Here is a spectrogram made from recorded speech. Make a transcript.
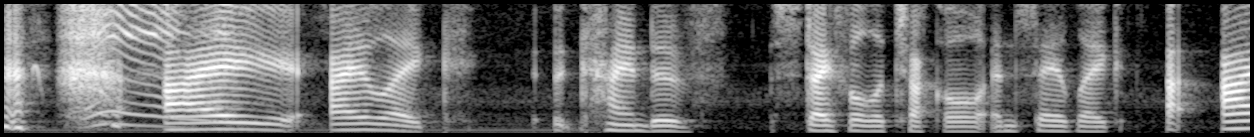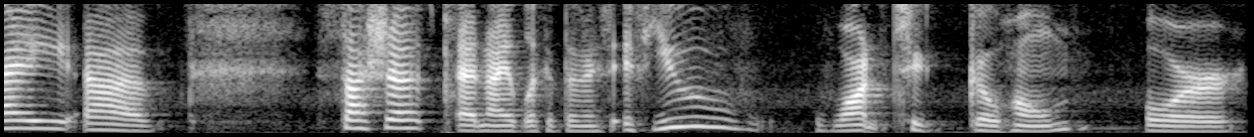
I I like kind of stifle a chuckle and say like I, I uh Sasha and I look at them and say if you want to go home or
